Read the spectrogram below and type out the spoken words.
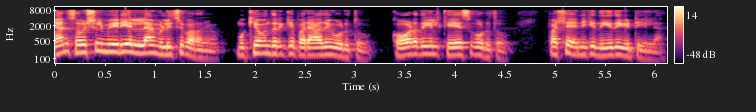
ഞാൻ സോഷ്യൽ മീഡിയയിലെല്ലാം വിളിച്ചു പറഞ്ഞു. മുഖ്യമന്ത്രിക്ക് പരാതി കൊടുത്തു. കോടതിയിൽ കേസ് കൊടുത്തു. പക്ഷേ എനിക്ക് നീതി കിട്ടിയില്ല.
